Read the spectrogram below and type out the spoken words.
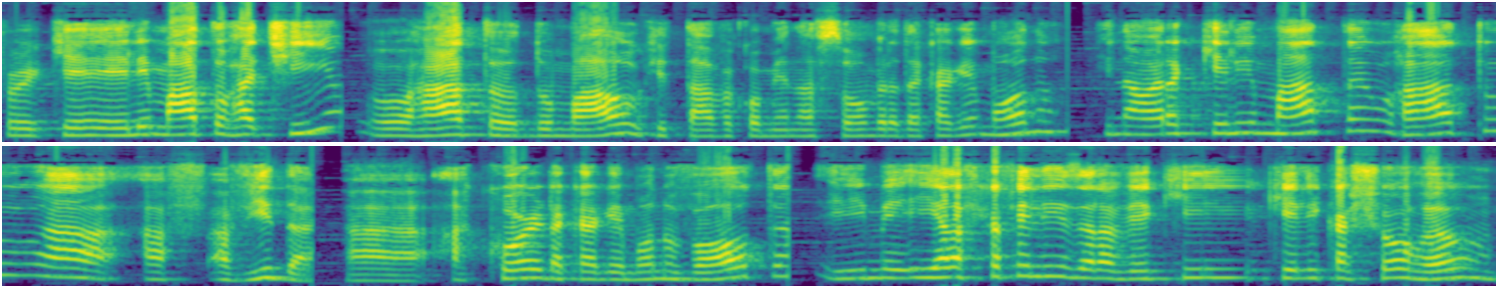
Porque ele mata o ratinho, o rato do mal que tava comendo a sombra da Kagemono. E na hora que ele mata o rato, a, a, a vida, a, a cor da Kagemono volta. E, me- e ela fica feliz, ela vê que aquele cachorrão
